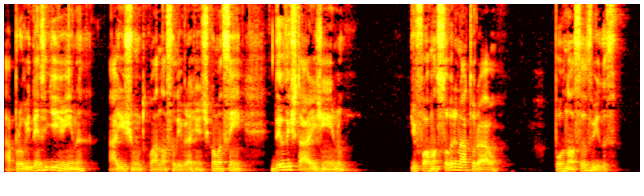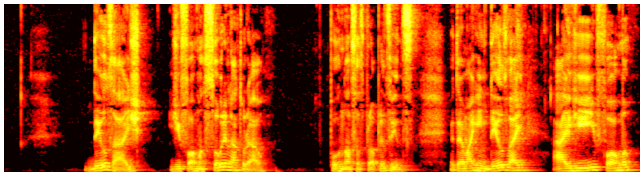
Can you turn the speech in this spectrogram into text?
A providência divina age junto com a nossa livre agência. Como assim? Deus está agindo de forma sobrenatural por nossas vidas. Deus age de forma sobrenatural por nossas próprias vidas. Então imagine, Deus vai agir de forma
